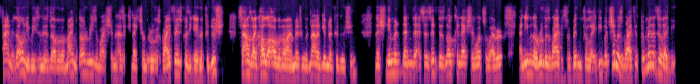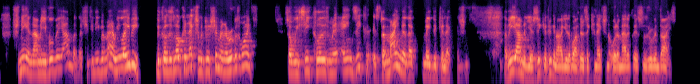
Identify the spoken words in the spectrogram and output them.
time. The only reason is the The only reason why Shimon has a connection with Reuven's wife is because he gave a kedushin. Sounds like Hala If he would not have given a kedushin, then Shimon then it's as if there's no connection whatsoever. And even though Reuven's wife is forbidden to Levi, but Shimon's wife is permitted to Levi. Shnia Nami that she can even marry Levi because there's no connection between Shimon and Reuven's wife. So we see clearly from Ein Zika. It's the Maimah that made the connection. Now, if you can argue that well, there's a connection automatically as Reuben dies,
